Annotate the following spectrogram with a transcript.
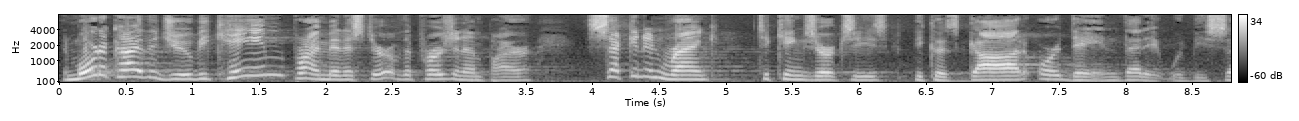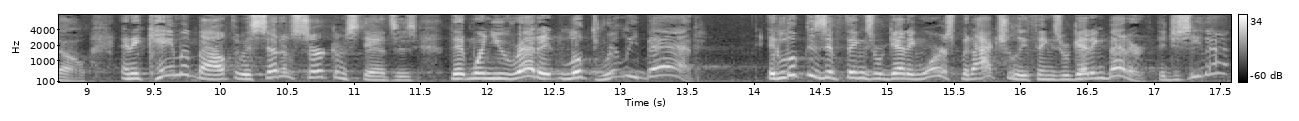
And Mordecai the Jew became prime minister of the Persian Empire, second in rank to King Xerxes because God ordained that it would be so. And it came about through a set of circumstances that when you read it looked really bad. It looked as if things were getting worse, but actually things were getting better. Did you see that?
